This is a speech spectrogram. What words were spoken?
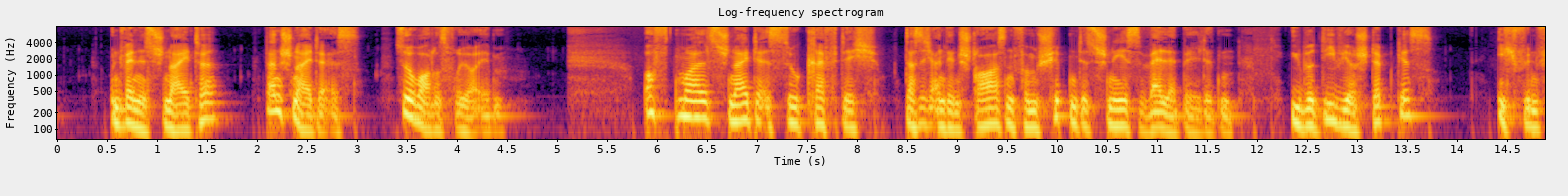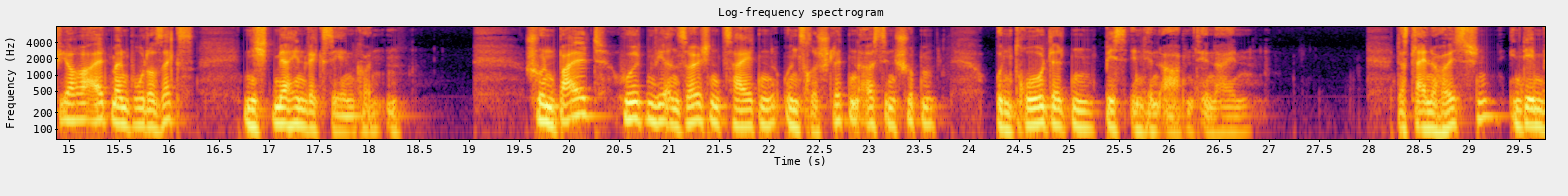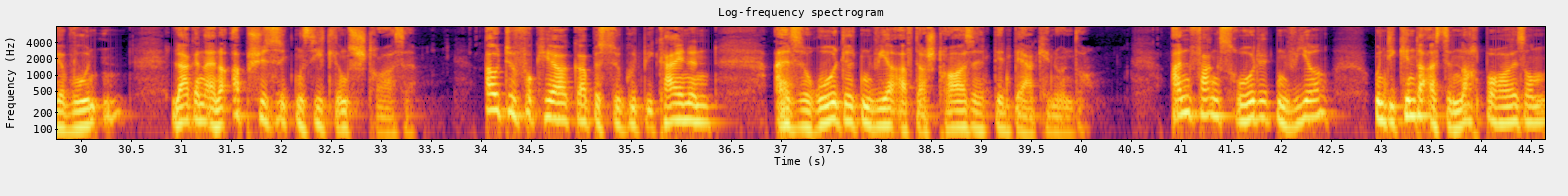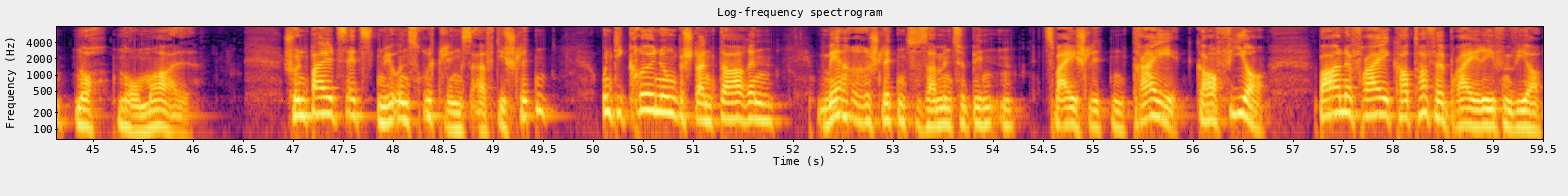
Und wenn es schneite, dann schneite es. So war das früher eben. Oftmals schneite es so kräftig, dass sich an den Straßen vom Schippen des Schnees Wälle bildeten, über die wir Steppkes, ich fünf Jahre alt, mein Bruder sechs, nicht mehr hinwegsehen konnten. Schon bald holten wir in solchen Zeiten unsere Schlitten aus den Schuppen und rodelten bis in den Abend hinein. Das kleine Häuschen, in dem wir wohnten, lag an einer abschüssigen Siedlungsstraße. Autoverkehr gab es so gut wie keinen, also rodelten wir auf der Straße den Berg hinunter. Anfangs rodelten wir und die Kinder aus den Nachbarhäusern noch normal. Schon bald setzten wir uns rücklings auf die Schlitten, und die Krönung bestand darin, mehrere Schlitten zusammenzubinden. Zwei Schlitten, drei, gar vier. Bahnefrei Kartoffelbrei riefen wir,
